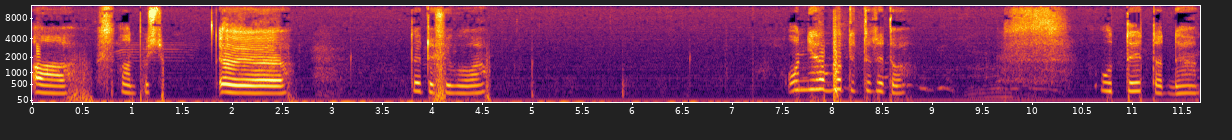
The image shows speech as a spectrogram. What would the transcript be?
А... Ладно, пусть... Э... Вот это фигово. Он не работает от этого. Вот это да.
